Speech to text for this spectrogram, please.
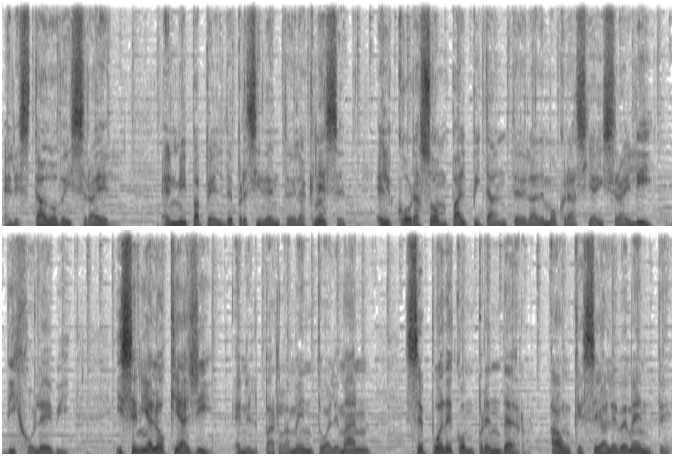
el Estado de Israel, en mi papel de presidente de la Knesset, el corazón palpitante de la democracia israelí, dijo Levy, y señaló que allí, en el Parlamento alemán, se puede comprender, aunque sea levemente,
